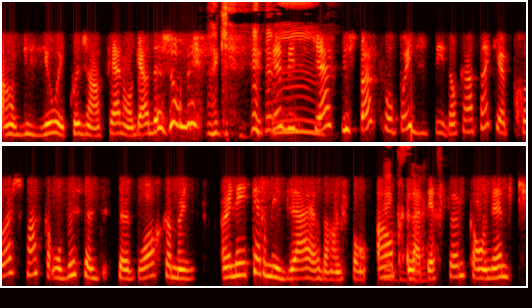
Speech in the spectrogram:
en visio. Écoute, j'en fais à longueur de journée. C'est très efficace. Puis je pense qu'il faut pas hésiter. Donc en tant que proche, je pense qu'on veut se, se voir comme un, un intermédiaire dans le fond entre Exact. la personne qu'on aime qui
